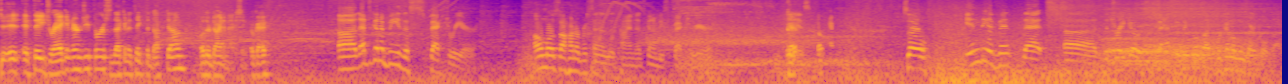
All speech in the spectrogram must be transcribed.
If they Dragon Energy first, is that going to take the Duck down? Oh, they're Dynamaxing. Okay. Uh, that's gonna be the Spectrier. Almost 100% of the time, that's gonna be Spectrier. It Okay. is. Okay. So, in the event that uh, the Drago is faster than Golduck, we're gonna lose our Golduck,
